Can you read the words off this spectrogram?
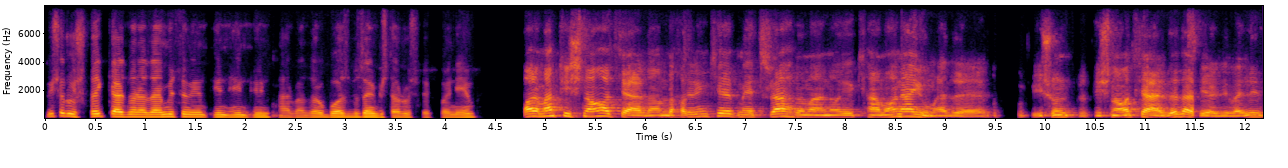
میشه روش فکر کرد به نظر می‌تونیم این این این پرونده رو باز بذاریم بیشتر روش فکر کنیم. آره من پیشنهاد کردم به خاطر اینکه مطرح به معنای کمان نیومده. ایشون پیشنهاد کرده دستگردی ولی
